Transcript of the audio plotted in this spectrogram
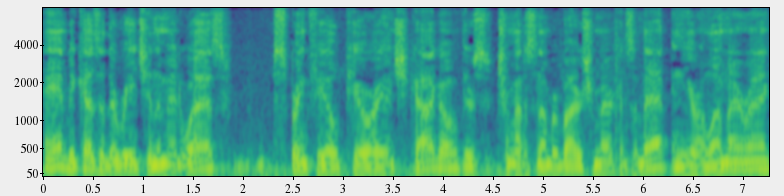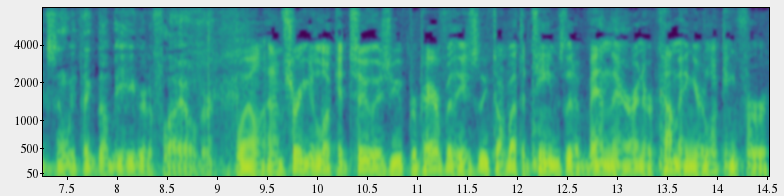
and because of the reach in the Midwest, Springfield, Peoria, and Chicago, there's a tremendous number of Irish Americans in that in your alumni ranks, and we think they'll be eager to fly over. Well, and I'm sure you look at too as you prepare for these. We talk about the teams that have been there and are coming. You're looking for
